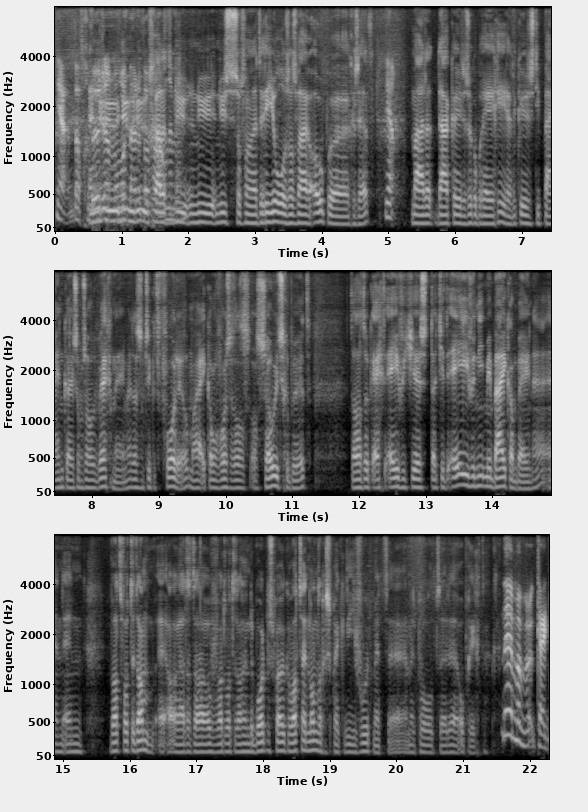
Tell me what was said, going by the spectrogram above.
Ja, dat En gebeurt nu, dan nog. nu, nu, gaat een het, nu, nu, nu is het soort van het riool als het ware open gezet. Ja. Maar dat- daar kun je dus ook op reageren. En dan kun je dus die pijn kan je soms al wegnemen. Dat is natuurlijk het voordeel. Maar ik kan me voorstellen als, als zoiets gebeurt... dat het ook echt eventjes... dat je er even niet meer bij kan benen. Hè? En, en wat wordt er dan... eh, We het al over wat wordt er dan in de boord besproken. Wat zijn dan de gesprekken die je voert met, eh, met bijvoorbeeld eh, de oprichter? Nee, maar kijk,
